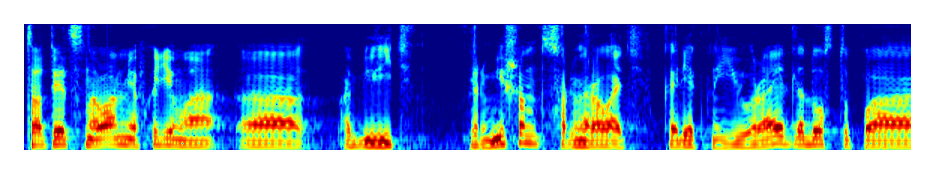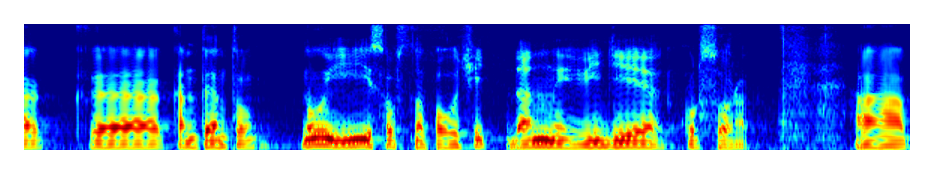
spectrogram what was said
соответственно, вам необходимо а, объявить permission, сформировать корректный URI для доступа к э, контенту, ну и, собственно, получить данные в виде курсора. А,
